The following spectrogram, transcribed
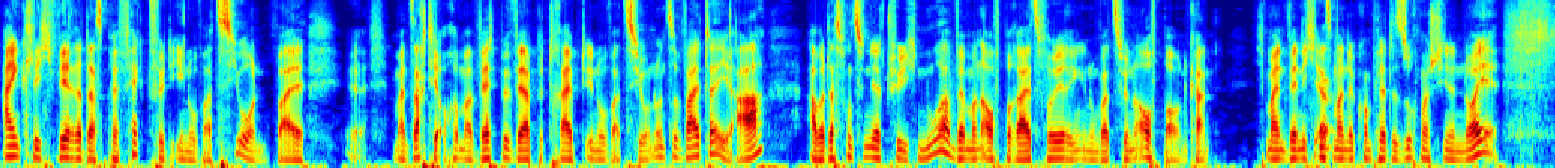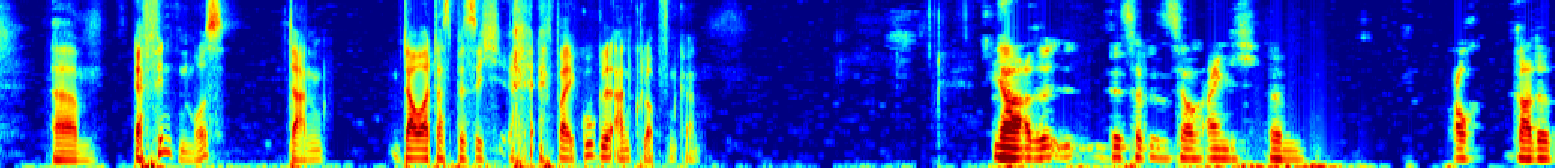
eigentlich wäre das perfekt für die Innovation, weil äh, man sagt ja auch immer, Wettbewerb betreibt Innovation und so weiter. Ja, aber das funktioniert natürlich nur, wenn man auf bereits vorherigen Innovationen aufbauen kann. Ich meine, wenn ich ja. erstmal eine komplette Suchmaschine neu ähm, erfinden muss, dann dauert das, bis ich bei Google anklopfen kann. Ja, also deshalb ist es ja auch eigentlich ähm, auch gerade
